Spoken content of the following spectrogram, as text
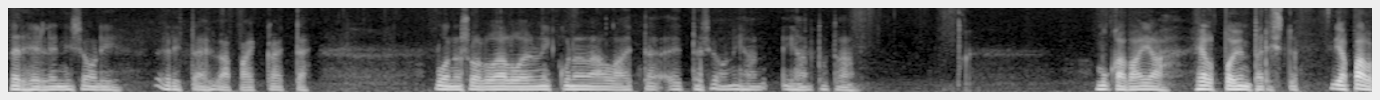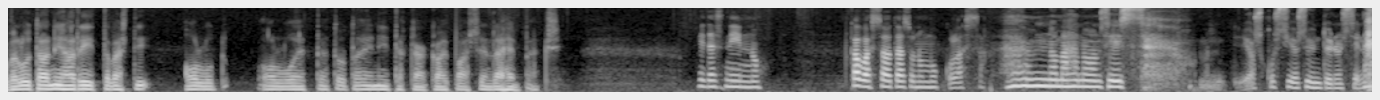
perheelle, niin se oli erittäin hyvä paikka, että luonnonsuojelualue on ikkunan alla, että, että se on ihan, ihan tota, mukava ja helppo ympäristö. Ja palveluita on ihan riittävästi ollut, ollut että tota, ei niitäkään kaipaa sen lähempäksi. Mitäs Ninnu? Kauas sä oot asunut Mukkulassa? No mähän on siis joskus jo syntynyt sinne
